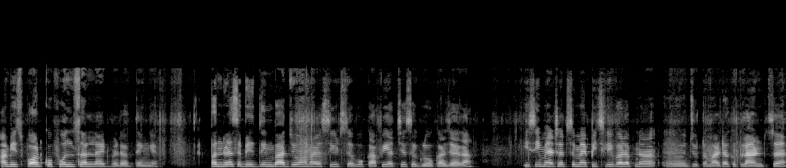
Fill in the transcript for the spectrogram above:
अब इस पॉट को फुल सनलाइट में रख देंगे। पंद्रह से बीस दिन बाद जो हमारा सीड्स है, वो काफ़ी अच्छे से ग्रो कर जाएगा। इसी मेथड से मैं पिछली बार अपना जो टमाटर के प्लांट्स हैं,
